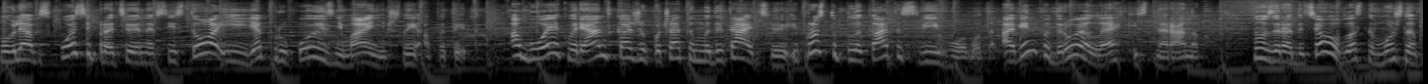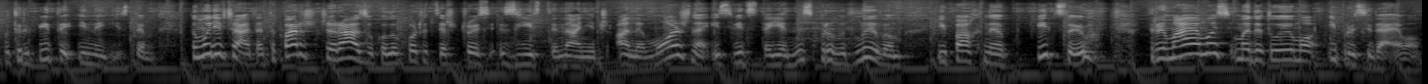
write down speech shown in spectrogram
Мовляв, спосіб працює на всі 100 і як рукою знімає нічний апетит. Або як варіант каже почати медитацію і просто плекати свій голод. А він подарує легкість на ранок. Ну заради цього власне можна потерпіти і не їсти. Тому, дівчата, тепер щоразу, коли хочеться щось з'їсти на ніч, а не можна, і світ стає несправедливим і пахне піцею. Тримаємось, медитуємо і присідаємо.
